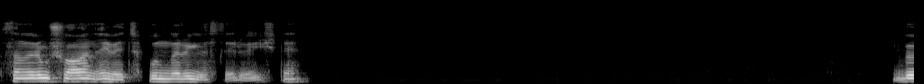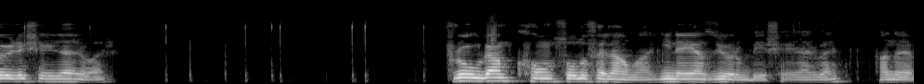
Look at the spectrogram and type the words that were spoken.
Sanırım şu an evet bunları gösteriyor işte. Böyle şeyler var. Program konsolu falan var. Yine yazıyorum bir şeyler ben. Hani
